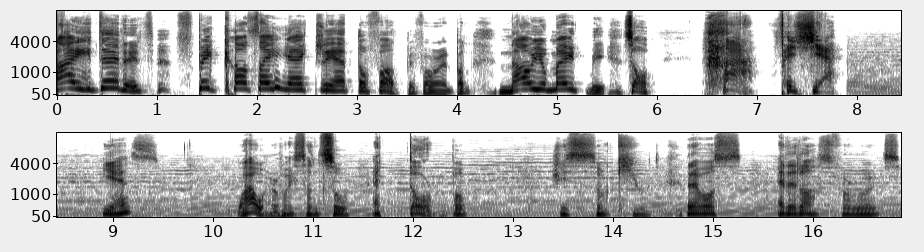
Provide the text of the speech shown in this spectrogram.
I did it because I actually had the thought before it, but now you made me. So, ha, Fisher. Yes. Wow, her voice sounds so adorable. She's so cute that I was at a loss for words.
